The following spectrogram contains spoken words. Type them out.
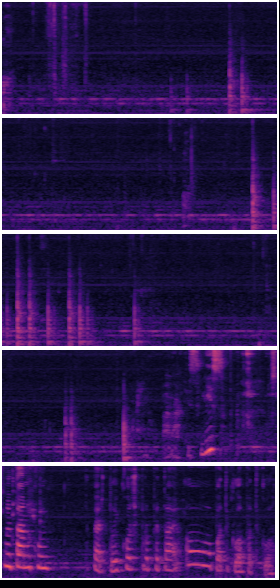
О. Вліз в сметанку. Тепер той корж пропитає. О, потекло, потекло.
